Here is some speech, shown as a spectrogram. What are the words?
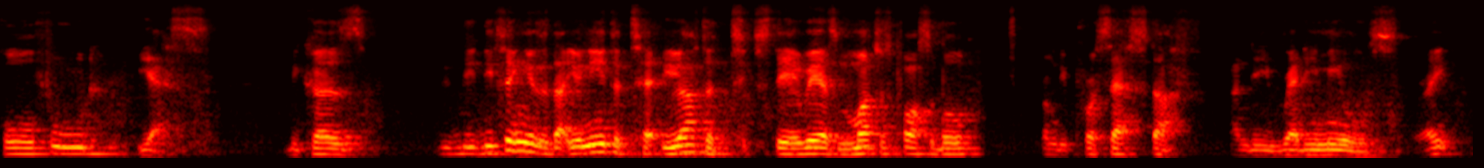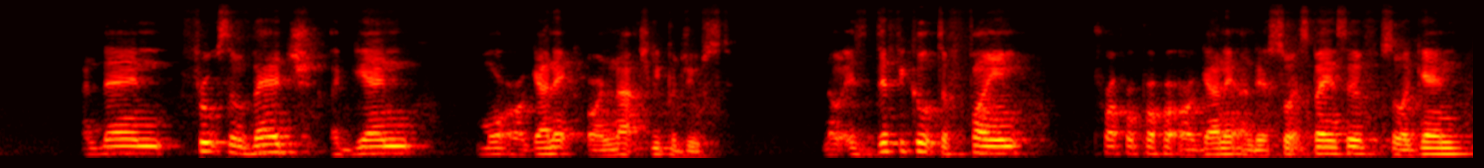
whole food, yes, because the, the thing is that you need to you have to stay away as much as possible from the processed stuff and the ready meals, right? And then fruits and veg, again, more organic or naturally produced. Now it's difficult to find proper, proper organic and they're so expensive. So again,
